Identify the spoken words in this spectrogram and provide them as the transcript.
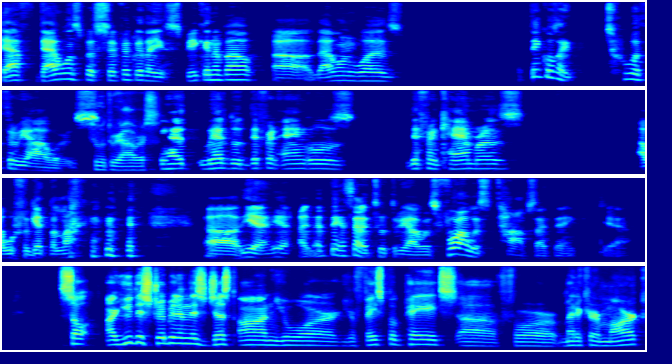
that that one specifically that you're speaking about, uh, that one was, I think it was like two or three hours. Two or three hours. We had we had to do different angles, different cameras. I will forget the line. uh, yeah, yeah. I, I think I said like two three hours, four hours tops. I think. Yeah. So are you distributing this just on your your Facebook page uh, for Medicare Mark?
